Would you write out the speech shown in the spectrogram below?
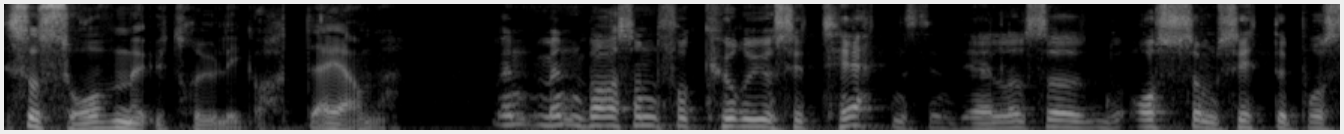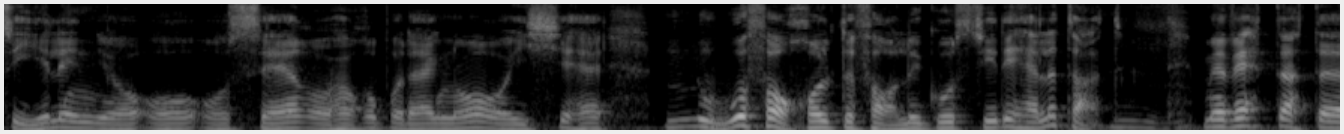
så sover vi utrolig godt. Det gjør vi. Men, men, bare sånn for kuriositeten sin del, altså oss som sitter på sidelinja og, og, ser og hører på deg nå, og ikke har noe forhold til farlig gods i det hele tatt. Mm. Vi vet at det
